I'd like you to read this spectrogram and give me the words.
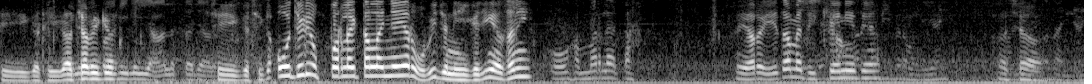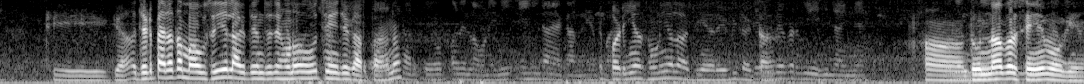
ਠੀਕ ਹੈ ਠੀਕ ਹੈ ਅੱਛਾ ਵੀ ਕਿ- ਲਈ ਆ ਲੱਤਾ ਜ਼ਿਆਦਾ। ਠੀਕ ਹੈ ਠੀਕ ਹੈ ਉਹ ਜਿਹੜੀ ਉੱਪਰ ਲਾਈਟਾਂ ਲਾਈਆਂ ਯਾਰ ਉਹ ਵੀ ਯੂਨੀਕ ਜੀਆਂ ਸਨੀ? ਉਹ ਹੰਮਰ ਲੈਤਾ ਯਾਰ ਇਹ ਤਾਂ ਮੈਂ ਦੇਖਿਆ ਨਹੀਂ ਤੇ ਅੱਛਾ। ਠੀਕ ਆ। ਜਿਹੜੇ ਪਹਿਲਾਂ ਤਾਂ ਮਾਊਸ ਜੇ ਲੱਗਦੇ ਹੁੰਦੇ ਤੇ ਹੁਣ ਉਹ ਚੇਂਜ ਕਰਤਾ ਹਨਾ? ਛੱਡ ਤੇ ਉਹ ਪਾਣੇ ਲਾਉਣੇ ਨਹੀਂ ਇਹੀ ਲਾਇਆ ਕਰਨੇ ਤੇ ਆ ਬੜੀਆਂ ਸੋਹਣੀਆਂ ਲੱਗਦੀਆਂ ਇਹ ਵੀ ਲਾਈਟਾਂ। ਉਹਦੇ ਪਰ ਵੀ ਇਹੀ ਲਾਈਆਂ ਹਾਂ ਦੋਨਾਂ ਪਰ ਸੇਮ ਹੋ ਗਈਆਂ।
